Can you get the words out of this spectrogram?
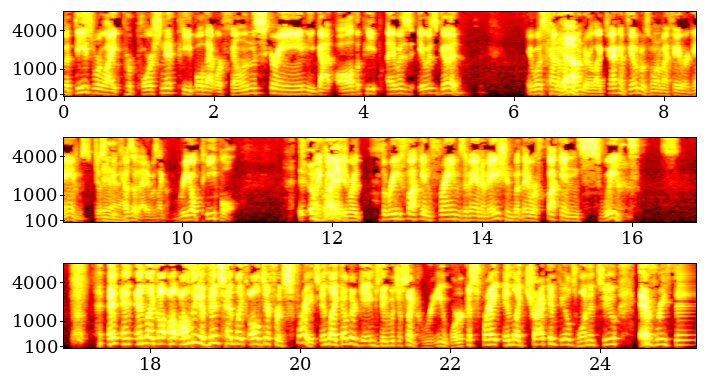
but these were like proportionate people that were filling the screen you got all the people it was it was good it was kind of Yeah. a wonder like track and field was one of my favorite games just Yeah. because of that it was like real people Uh, like yeah, right. there were three fucking frames of animation, but they were fucking sweet. And, and, and like all, all the events had like all different sprites. In like other games, they would just like rework a sprite. In like track and fields one and two, everything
